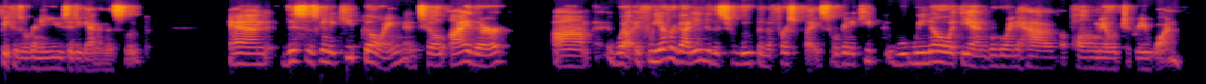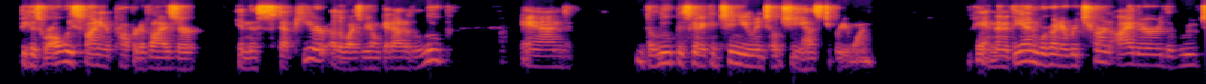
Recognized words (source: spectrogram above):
because we're going to use it again in this loop. And this is going to keep going until either, um, well, if we ever got into this loop in the first place, we're going to keep, we know at the end we're going to have a polynomial of degree one, because we're always finding a proper divisor in this step here, otherwise we don't get out of the loop. And the loop is going to continue until g has degree one. Okay, and then at the end, we're going to return either the root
